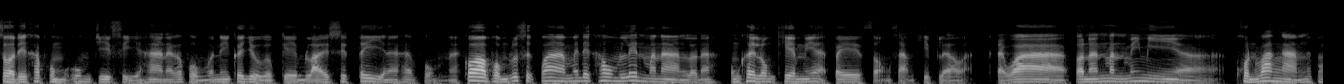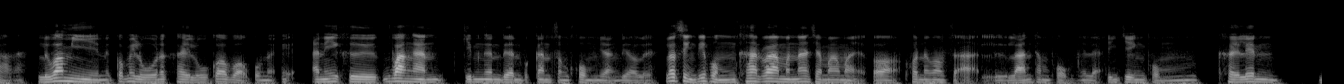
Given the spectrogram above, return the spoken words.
สวัสดีครับผม อุ้ม G45 นะครับผมวันนี้ก็อยู่กับเกม Light City นะครับผมนะ ก็ผมรู้สึกว่าไม่ได้เข้ามาเล่นมานานแล้วนะ ผมเคยลงเกมนี้ไป 2-3 คลิปแล้วอะแต่ว่าตอนนั้นมันไม่มีคนว่างงานหรือเปล่านะ หรือว่ามีก็ไม่รู้นะใครรู้ก็บอกผมหน่อยอันนี้คือว่างงานกินเงินเดือนประกันสังคมอย่างเดียวเลย แล้วสิ่งที่ผมคาดว่ามันน่าจะมาใหม่ ก็คนทำความสะอาดหรือร้านทำผมนี่แหละ จริง ๆ ผมเคยเล่น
